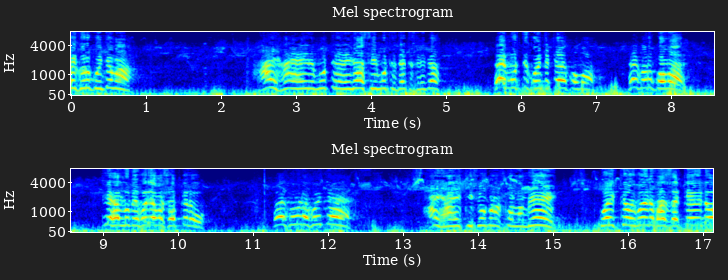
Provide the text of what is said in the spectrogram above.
এই গরু কইতে মা হাই হাই হাই রে মূর্তি রে না সিন মূর্তি দেখতে শুনি বিয়া এই মূর্তি কইতে কে কমা এই গরু কমার কি হাল লুবে ভরে আমার সব গেল এই গরুটা কইতে হাই হাই কি সর্বনাশ করলাম রে কই কে ওই বইটা পাঁচ হাজার কে এলো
